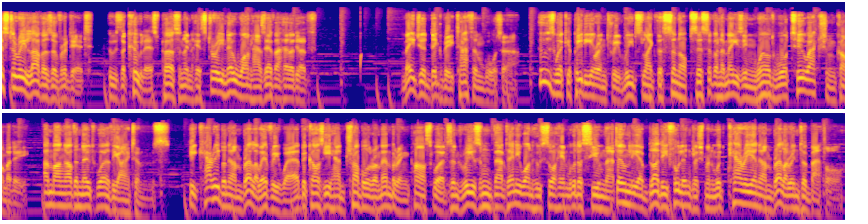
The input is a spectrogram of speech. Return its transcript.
History lovers of Reddit, who's the coolest person in history no one has ever heard of? Major Digby Tatham-Warter, whose Wikipedia entry reads like the synopsis of an amazing World War II action comedy, among other noteworthy items. He carried an umbrella everywhere because he had trouble remembering passwords and reasoned that anyone who saw him would assume that only a bloody fool Englishman would carry an umbrella into battle.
